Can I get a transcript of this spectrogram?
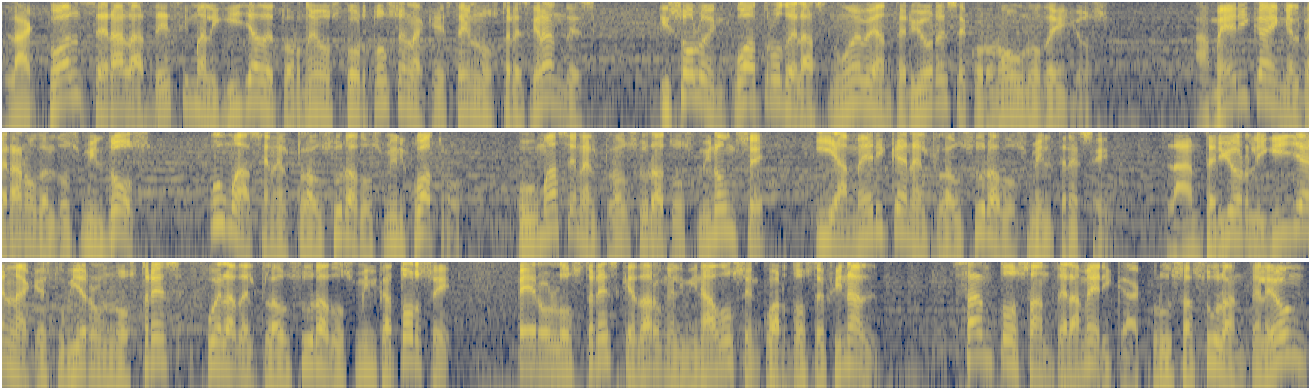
La actual será la décima liguilla de torneos cortos en la que estén los tres grandes, y solo en cuatro de las nueve anteriores se coronó uno de ellos. América en el verano del 2002, Pumas en el clausura 2004, Pumas en el clausura 2011 y América en el clausura 2013. La anterior liguilla en la que estuvieron los tres fue la del clausura 2014, pero los tres quedaron eliminados en cuartos de final. Santos ante el América, Cruz Azul ante León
